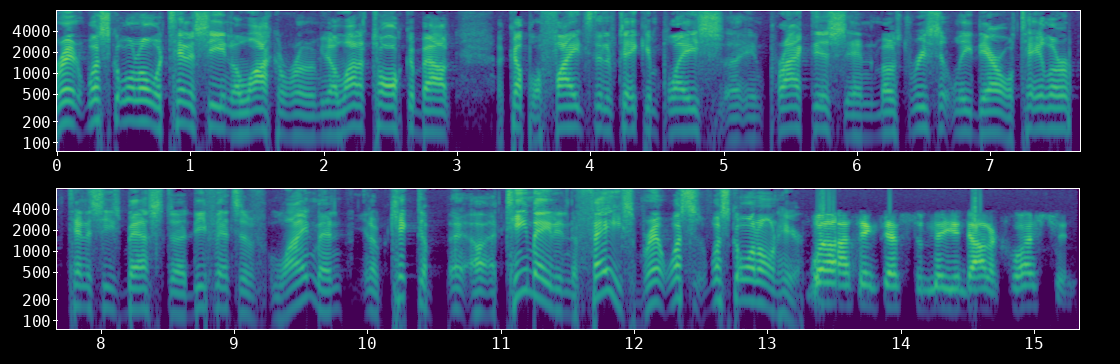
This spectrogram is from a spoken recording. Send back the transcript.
Brent, what's going on with Tennessee in the locker room? You know, a lot of talk about a couple of fights that have taken place uh, in practice, and most recently, Darrell Taylor, Tennessee's best uh, defensive lineman, you know, kicked a, a, teammate in the face. Brent, what's what's going on here? Well, I think that's the million dollar question.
